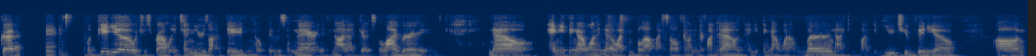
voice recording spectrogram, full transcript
grab encyclopedia, which was probably 10 years out of date, and hope it was in there. And if not, I'd go to the library. And now, anything I want to know, I can pull out my cell phone and find out. Anything I want to learn, I can find a YouTube video. Um,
